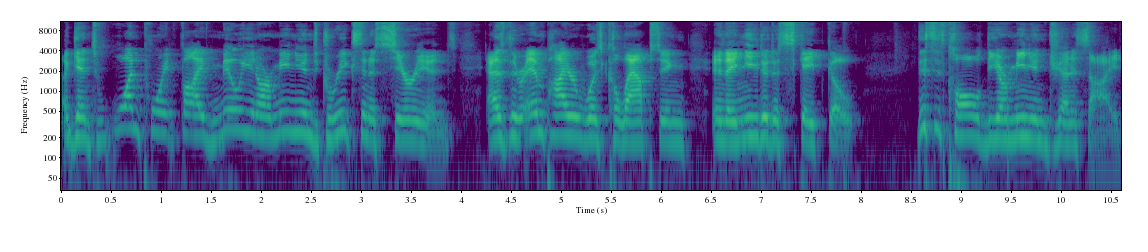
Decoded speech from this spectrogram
against 1.5 million Armenians, Greeks, and Assyrians as their empire was collapsing and they needed a scapegoat. This is called the Armenian Genocide,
